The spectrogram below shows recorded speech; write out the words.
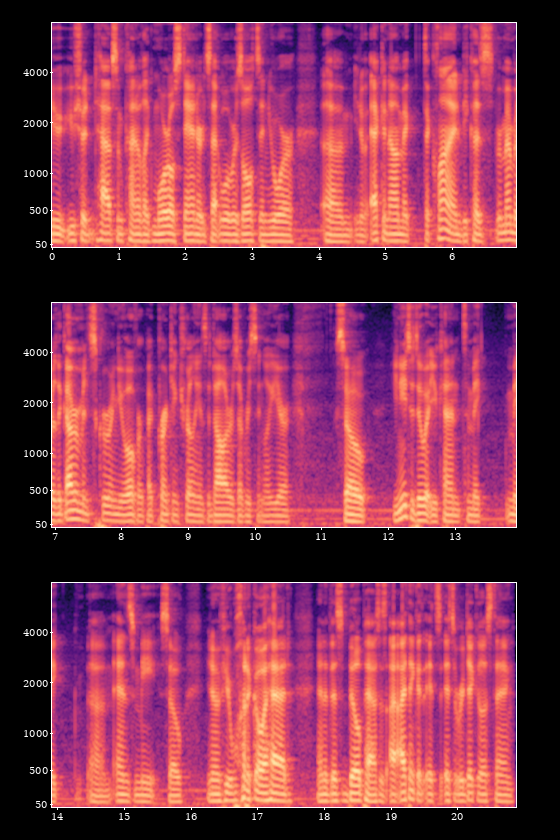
you you should have some kind of like moral standards that will result in your um, you know economic decline because remember the government's screwing you over by printing trillions of dollars every single year. So you need to do what you can to make make um, ends meet. So you know if you want to go ahead and if this bill passes, I, I think it's it's a ridiculous thing,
